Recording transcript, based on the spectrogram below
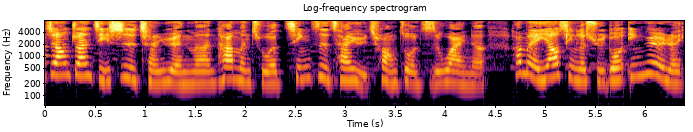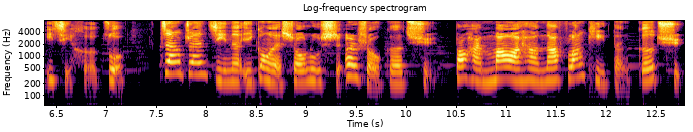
这张专辑是成员们他们除了亲自参与创作之外呢，他们也邀请了许多音乐人一起合作。这张专辑呢，一共也收录十二首歌曲，包含《猫》啊，还有《Not Flunky》等歌曲。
